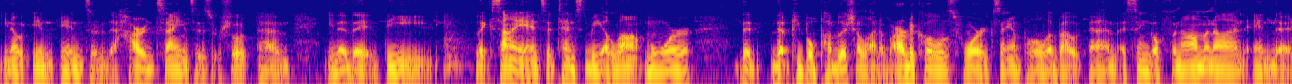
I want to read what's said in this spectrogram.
you know, in, in sort of the hard sciences or, um, you know, the, the, like science, it tends to be a lot more that, that people publish a lot of articles, for example, about um, a single phenomenon, and the,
